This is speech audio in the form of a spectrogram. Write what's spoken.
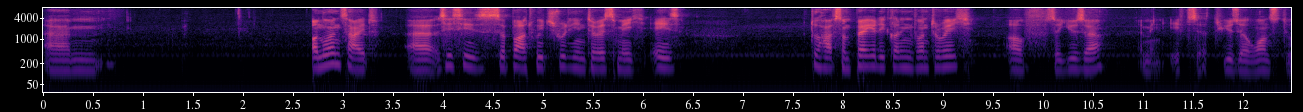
Um, on one side, uh, this is the part which really interests me, is to have some periodical inventory of the user. I mean, if that user wants to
